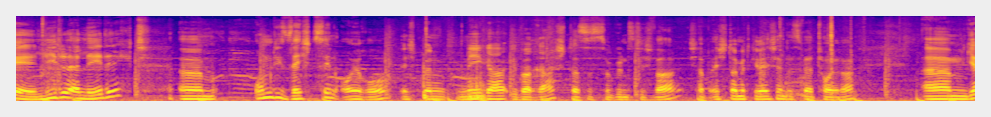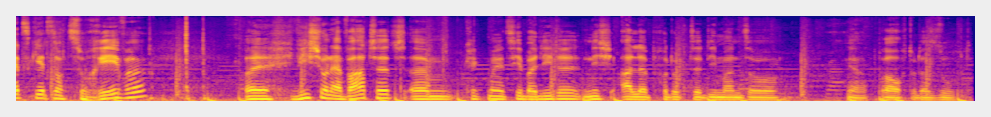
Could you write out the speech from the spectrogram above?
Okay, Lidl erledigt. Ähm, um die 16 Euro. Ich bin mega überrascht, dass es so günstig war. Ich habe echt damit gerechnet, es wäre teurer. Ähm, jetzt geht es noch zu Rewe. Weil, wie schon erwartet, ähm, kriegt man jetzt hier bei Lidl nicht alle Produkte, die man so ja, braucht oder sucht.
